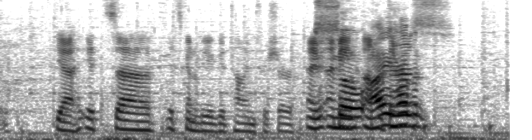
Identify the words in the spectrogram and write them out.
yeah, it's uh, it's gonna be a good time for sure. I, I So mean, um, I haven't-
